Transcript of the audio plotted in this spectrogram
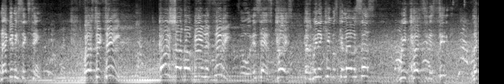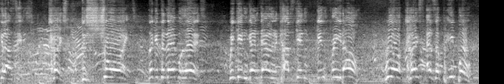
Now give me 16. Verse 16. Cursed shall thou be in the city. So it says curse, because we didn't keep his commandments, sis. We cursed in the city. Look at our cities. Cursed, destroyed. Look at the neighborhoods. We getting gunned down and the cops getting getting freed off. We are cursed as a people.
